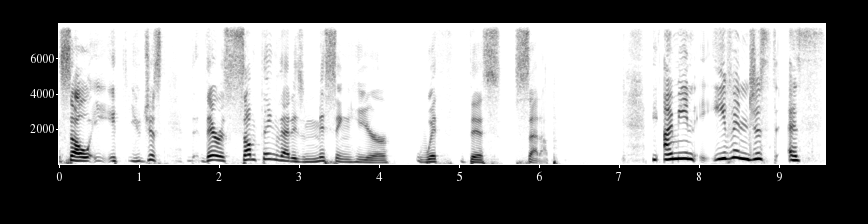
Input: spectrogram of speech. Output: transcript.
So it you just there is something that is missing here with this setup. I mean, even just as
